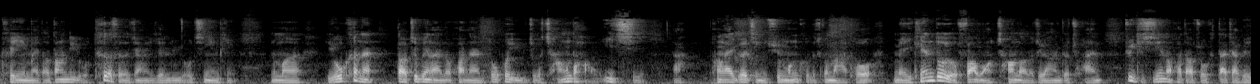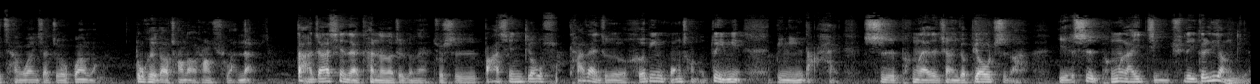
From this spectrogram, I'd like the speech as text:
可以买到当地有特色的这样一些旅游纪念品。那么游客呢到这边来的话呢，都会与这个长岛一起啊，蓬莱阁景区门口的这个码头每天都有发往长岛的这样一个船。具体时间的话，到时候大家可以参观一下这个官网，都可以到长岛上去玩的。大家现在看到的这个呢，就是八仙雕塑，它在这个和平广场的对面，濒临大海，是蓬莱的这样一个标志啊，也是蓬莱景区的一个亮点。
